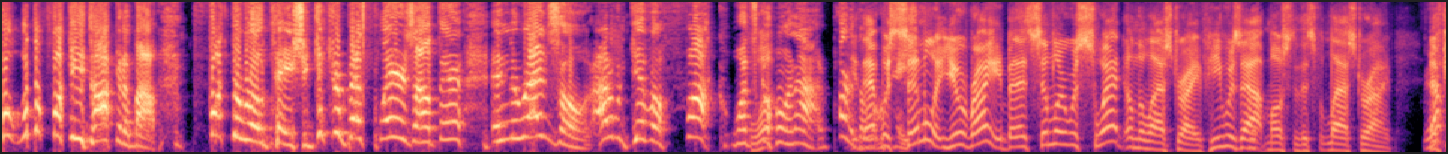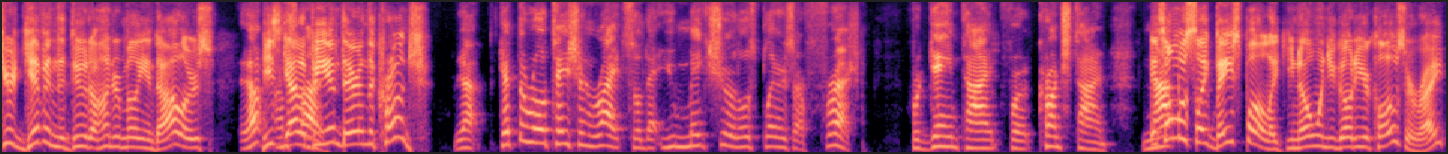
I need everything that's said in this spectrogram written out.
what, what the fuck are you talking about? Fuck the rotation. Get your best players out there in the red zone. I don't give a fuck what's Well, going on. Part of the that was similar. You're right, but it's similar with Sweat on the last drive. He was out most of this last drive. Yep. If you're giving the dude a hundred million dollars, Yep, he's got to be in there in the crunch. Yeah, get the rotation right so that you make sure those players are fresh for game time, for crunch time. it's almost like baseball, like you know when you go to your closer, right?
